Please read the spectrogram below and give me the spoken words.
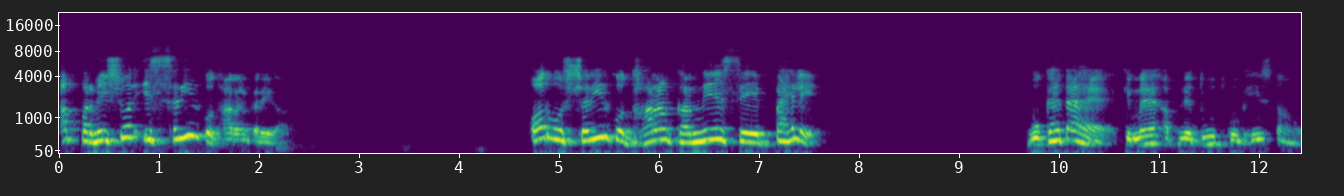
अब परमेश्वर इस शरीर को धारण करेगा। और उस शरीर को धारण करने से पहले वो कहता है कि मैं अपने दूत को भेजता हूँ।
